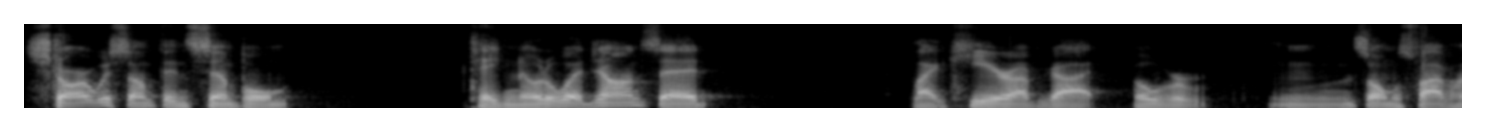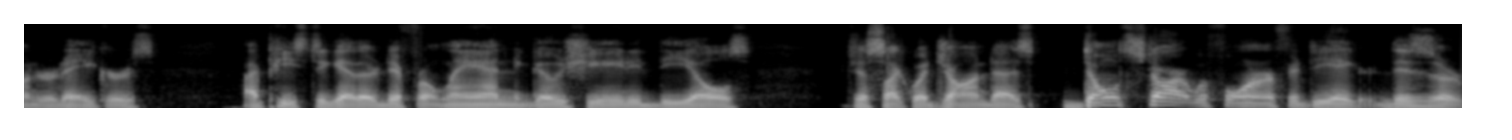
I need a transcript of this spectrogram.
Start with something simple. Take note of what John said. Like here, I've got over, mm, it's almost 500 acres. I pieced together different land, negotiated deals, just like what John does. Don't start with 450 acres. These are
